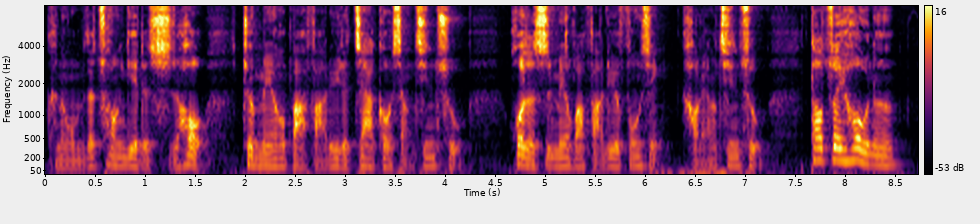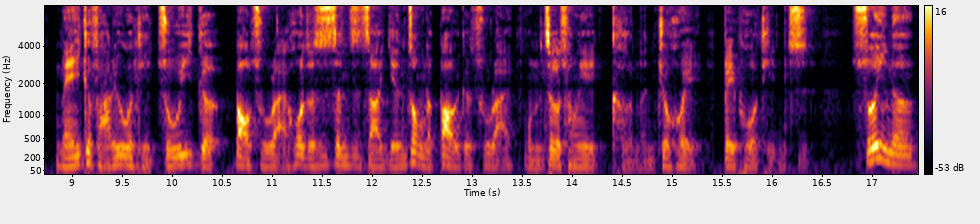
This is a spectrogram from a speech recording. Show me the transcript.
可能我们在创业的时候就没有把法律的架构想清楚，或者是没有把法律的风险考量清楚。到最后呢，每一个法律问题逐一个爆出来，或者是甚至只要严重的爆一个出来，我们这个创业可能就会被迫停止。所以呢，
